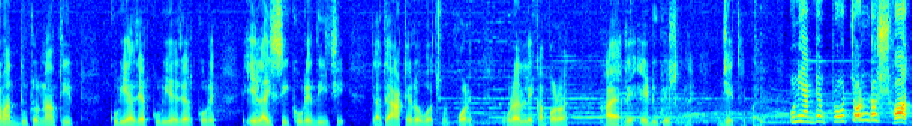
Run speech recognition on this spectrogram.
আমার দুটো নাতির কুড়ি হাজার কুড়ি হাজার করে এলআইসি করে দিয়েছি। যাতে আঠেরো বছর পরে ওরা লেখাপড়া হায়ার এডুকেশনে যেতে পারে। উনি একজন প্রচণ্ড সৎ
